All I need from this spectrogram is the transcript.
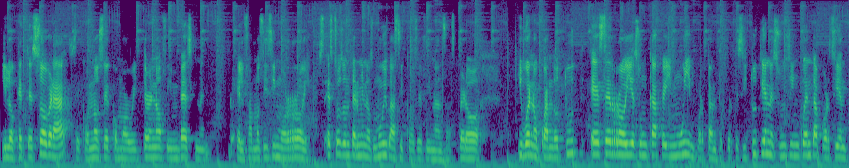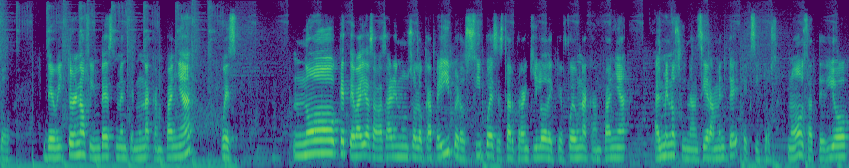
y lo que te sobra se conoce como Return of Investment, el famosísimo ROI. Estos son términos muy básicos de finanzas, pero y bueno, cuando tú, ese ROI es un KPI muy importante, porque si tú tienes un 50% de return of investment en una campaña, pues no que te vayas a basar en un solo KPI, pero sí puedes estar tranquilo de que fue una campaña, al menos financieramente, exitosa, ¿no? O sea, te dio,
